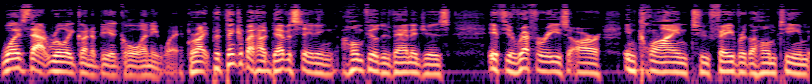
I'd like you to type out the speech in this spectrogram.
was that really going to be a goal anyway? Right, but think about how devastating home field advantage is if the referees are inclined to favor the home team.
